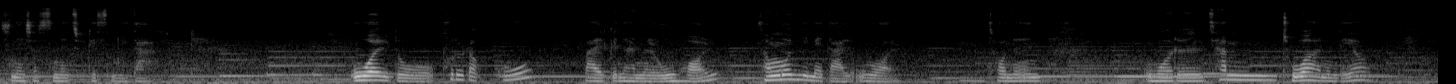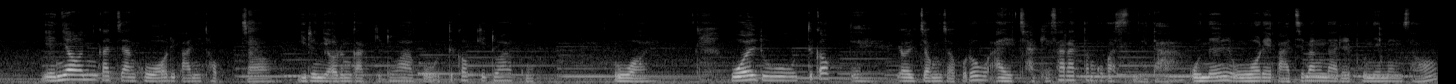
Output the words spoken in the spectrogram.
지내셨으면 좋겠습니다. 5월도 푸르렀고 맑은 하늘 5월, 성모님의 달 5월. 음, 저는 5월을 참 좋아하는데요. 예년 같지 않고 5월이 많이 덥죠. 이른 여름 같기도 하고 뜨겁기도 하고 5월. 5월도 뜨겁게 열정적으로 알차게 살았던 것 같습니다. 오늘 5월의 마지막 날을 보내면서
